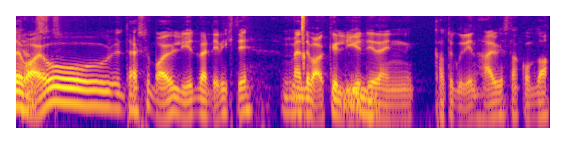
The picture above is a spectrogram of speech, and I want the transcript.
det var jo, Der var jo lyd veldig viktig. Mm. Men det var jo ikke lyd i den kategorien her vi snakker om da.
